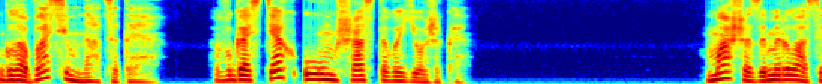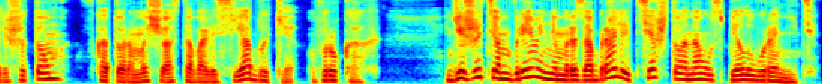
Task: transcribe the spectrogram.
Глава 17. В гостях у умшастого ежика. Маша замерла с решетом, в котором еще оставались яблоки, в руках. Ежи тем временем разобрали те, что она успела уронить.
